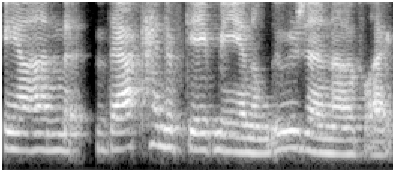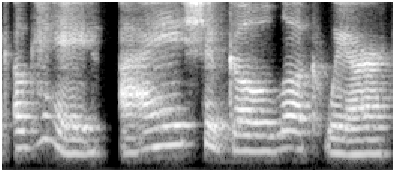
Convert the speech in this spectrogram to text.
And that kind of gave me an illusion of like, okay, I should go look where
